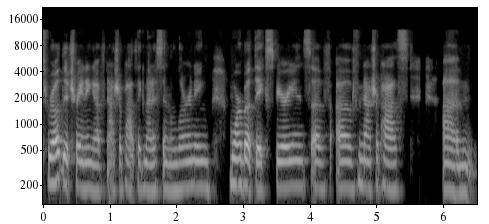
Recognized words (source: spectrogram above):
throughout the training of naturopathic medicine, learning more about the experience of of naturopaths. Um,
